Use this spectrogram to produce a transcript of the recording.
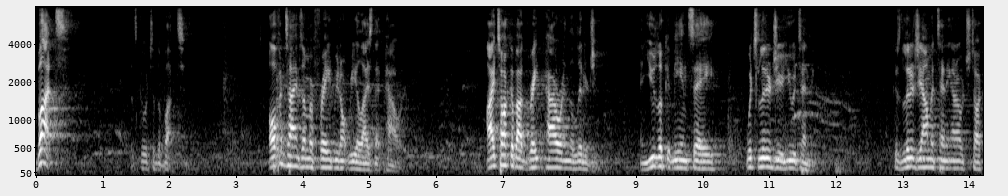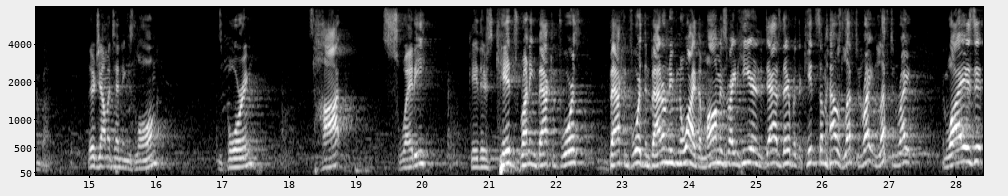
But, let's go to the but. Oftentimes, I'm afraid we don't realize that power. I talk about great power in the liturgy, and you look at me and say, which liturgy are you attending? Because liturgy I'm attending, I don't know what you're talking about. Liturgy I'm attending is long, it's boring, it's hot, it's sweaty. Okay, there's kids running back and forth, back and forth, and I don't even know why. The mom is right here and the dad's there, but the kid somehow is left and right and left and right. And why is it?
